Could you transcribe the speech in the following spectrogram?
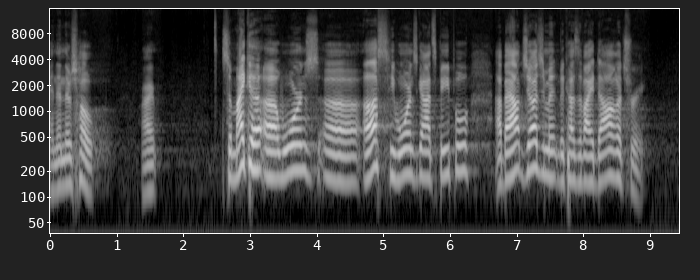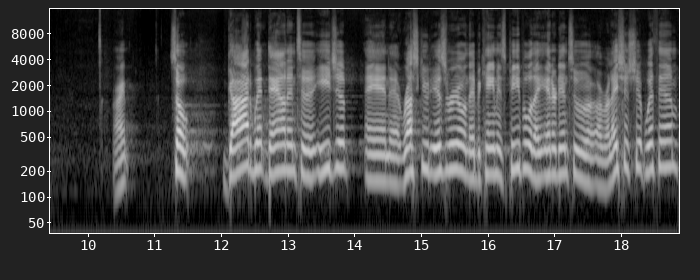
and then there's hope, right? So Micah uh, warns uh, us, he warns God's people about judgment because of idolatry, right? So God went down into Egypt and uh, rescued Israel, and they became his people. They entered into a, a, relationship with him.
